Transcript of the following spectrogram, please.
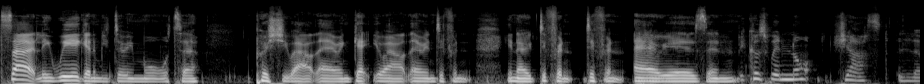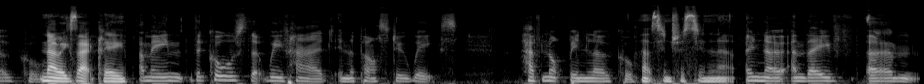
certainly we're going to be doing more to push you out there and get you out there in different, you know, different different areas. And Because we're not just local. no, exactly. I mean, the calls that we've had in the past two weeks have not been local. That's interesting. Isn't it? I know, and they've um,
